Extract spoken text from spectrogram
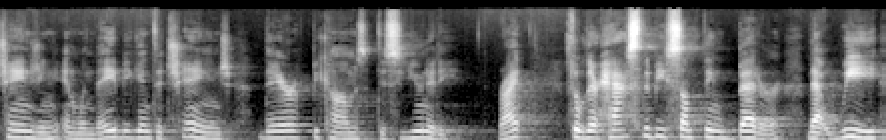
changing, and when they begin to change, there becomes disunity, right? So there has to be something better that we,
